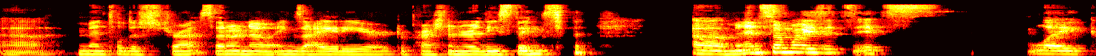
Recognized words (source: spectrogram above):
uh mental distress, I don't know, anxiety or depression or these things. um and in some ways it's it's like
